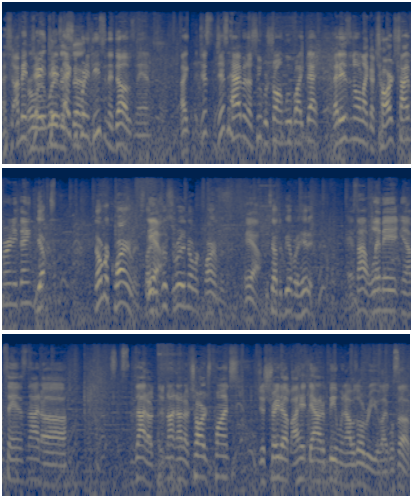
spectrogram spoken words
I mean, Or Jig- winning Jig's the actually pretty decent in dubs, man. Like just just having a super strong move like that that isn't on like a charge time or anything. Yep. No requirements. Like, Yeah. There's just really no requirements. Yeah, You just have to be able to hit it. it's not a limit. You know, what I'm saying it's not uh, it's not a not, not a charge punch. Just straight up, I hit down and B when I was over you. Like, what's up?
